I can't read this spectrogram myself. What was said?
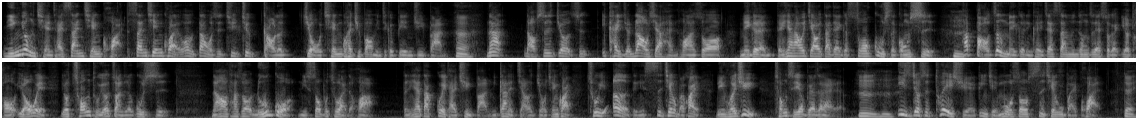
零用钱才三千块，三千块，我但我是去去搞了九千块去报名这个编剧班，嗯，那老师就是一开始就撂下狠话说，每个人等一下他会教大家一个说故事的公式，他保证每个人可以在三分钟之内说个有头有尾、有冲突、有转折的故事。然后他说，如果你说不出来的话，等一下到柜台去把你刚才缴了九千块除以二等于四千五百块领回去，从此又不要再来了。嗯嗯，意思就是退学，并且没收四千五百块。对，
